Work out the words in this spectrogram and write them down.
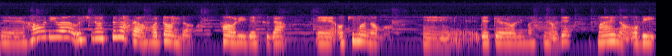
えー、羽織は後ろ姿はほとんど羽織ですが、えー、お着物も、えー、出ておりますので前の帯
